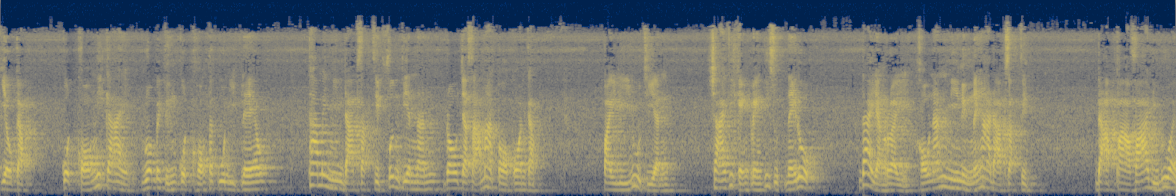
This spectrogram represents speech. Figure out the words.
เกี่ยวกับกฎของนิกาย รวมไปถึงกฎของตระกูลอีกแล้ว ถ้าไม่มีดาบศักดิ์สิทธิ์เฟิ่งเตียนนั้น เราจะสามารถต่อกรกับไปหลียู่เจียน ชายที่แข็งแกร่งที่สุดในโลก ได้อย่างไร เขานั้นมีหนึ่งในห้าดาบศักดิ์สิทธิ์ดาบผ่าฟ้าอยู่ด้วย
